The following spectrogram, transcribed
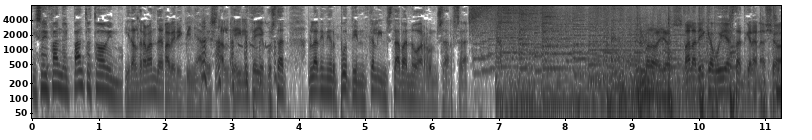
y soy fan del pan tostado bimbo. I d'altra banda, Maverick Viñales, al que ell li feia costat Vladimir Putin, que l'instava a no arronsar-se. Meravellós. Val a dir que avui ha estat gran, això.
